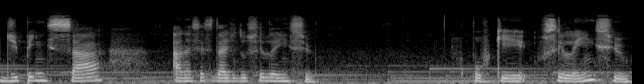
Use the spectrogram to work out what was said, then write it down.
de pensar a necessidade do silêncio. Porque o silêncio,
